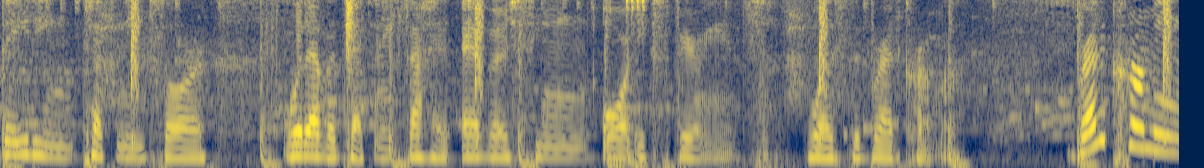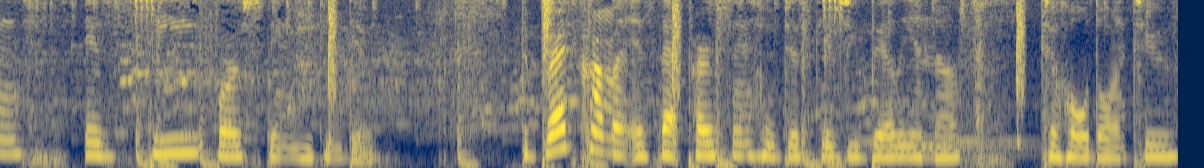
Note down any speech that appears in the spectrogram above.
dating techniques or whatever techniques I had ever seen or experienced was the breadcrumber breadcrumbing is the worst thing you can do. The breadcrumber is that person who just gives you barely enough to hold on to.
